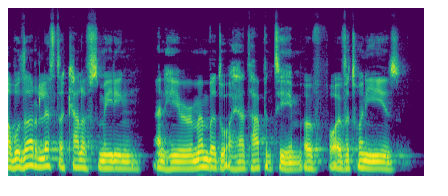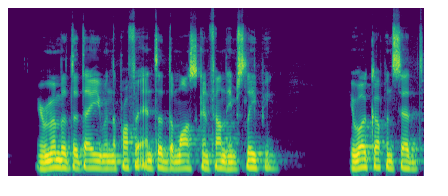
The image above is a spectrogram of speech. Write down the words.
Abu Dhar left the Caliph's meeting and he remembered what had happened to him for over 20 years. He remembered the day when the Prophet entered the mosque and found him sleeping. He woke up and said,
